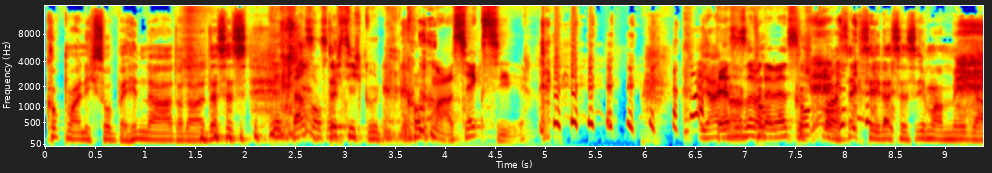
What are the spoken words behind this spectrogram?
guck mal nicht so behindert, oder das ist. das ist richtig gut. Guck mal, sexy. ja, das genau. ist immer guck, der beste Guck mal, sexy, das ist immer mega.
